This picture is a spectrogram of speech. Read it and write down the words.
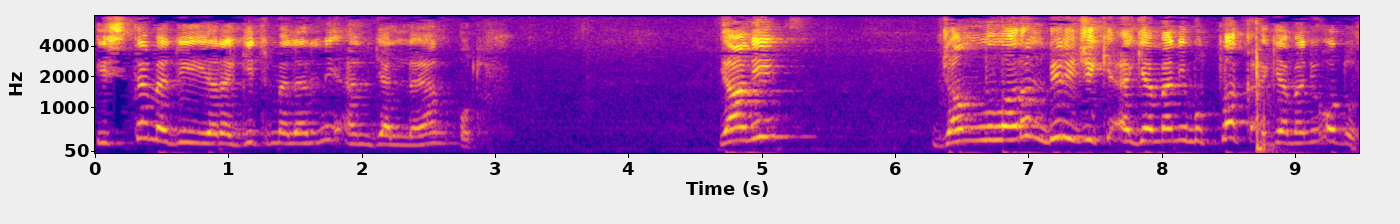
istemediği yere gitmelerini engelleyen odur. Yani canlıların biricik egemeni, mutlak egemeni odur.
